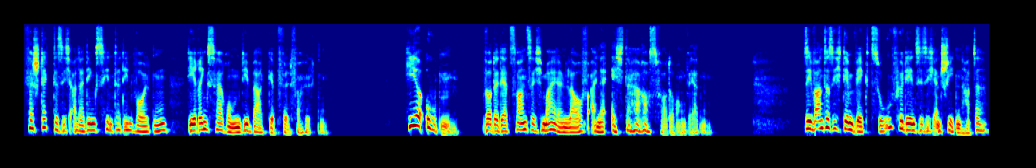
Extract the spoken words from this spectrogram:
versteckte sich allerdings hinter den Wolken, die ringsherum die Berggipfel verhüllten. Hier oben würde der 20-Meilen-Lauf eine echte Herausforderung werden. Sie wandte sich dem Weg zu, für den sie sich entschieden hatte,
